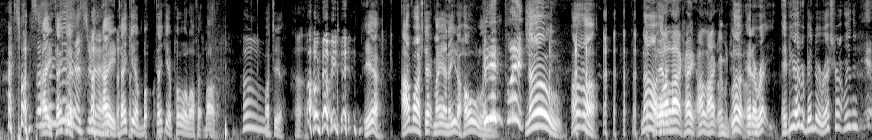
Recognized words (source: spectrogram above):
That's what I'm saying. Hey, we take did it. yesterday. Hey, take you a take you a pull off that bottle. Oh. Watch this. Oh no, he didn't. Yeah, I've watched that man eat a whole lemon. He didn't flinch. No, uh, uh no. Oh, at I a- like. Hey, I like lemon juice. look at a. Re- have you ever been to a restaurant with him? Yeah,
